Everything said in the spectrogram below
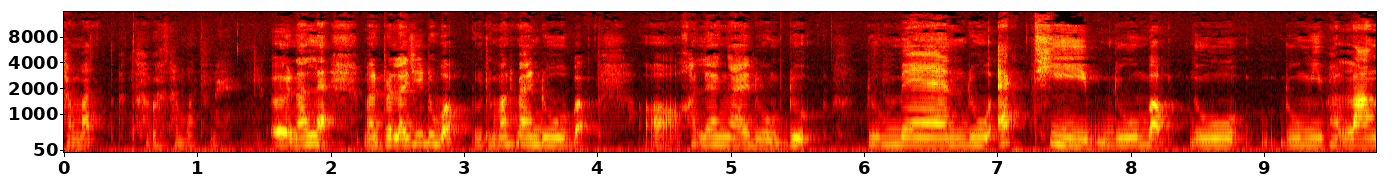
ทะมัดทะมัดทะมัดทะแมงเออนั่นแหละ มันเป็นอะไรที่ดูแบบดูทะมัดทะแมงดูแบบเออเขาเรียกไงดูดูดู man ดู active ดูแบบดูดูมีพลัง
